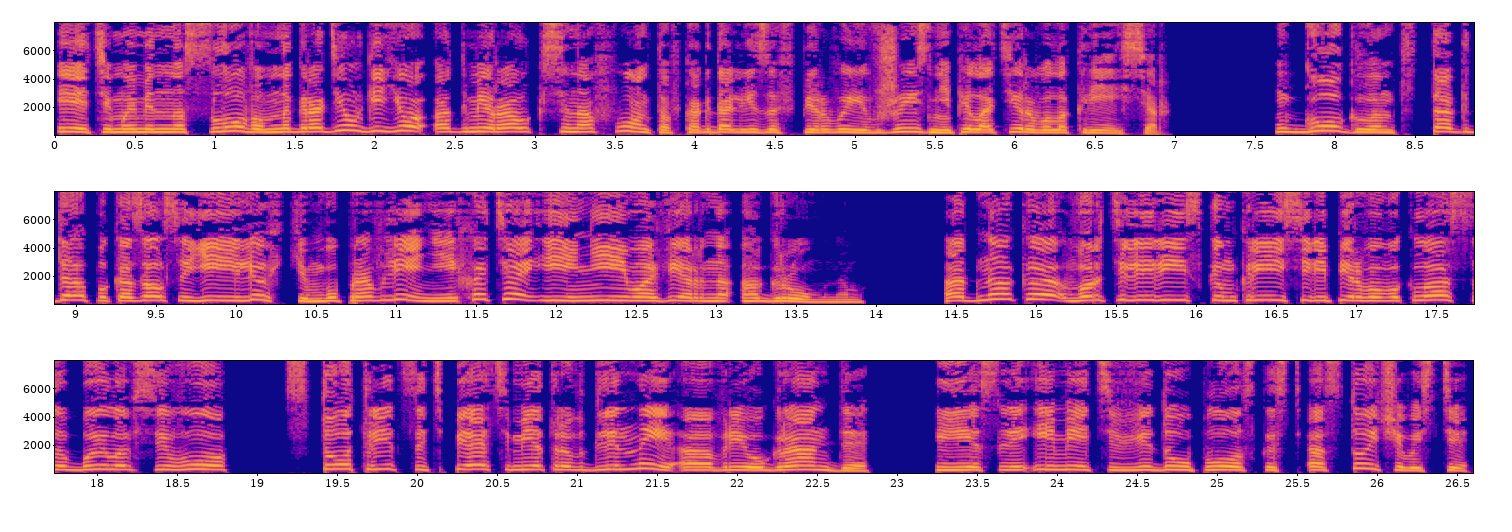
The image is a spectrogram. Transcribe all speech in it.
этим именно словом наградил ее адмирал Ксенофонтов, когда Лиза впервые в жизни пилотировала крейсер. Гогланд тогда показался ей легким в управлении, хотя и неимоверно огромным. Однако в артиллерийском крейсере первого класса было всего 135 метров длины, а в Рио-Гранде, если иметь в виду плоскость остойчивости,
